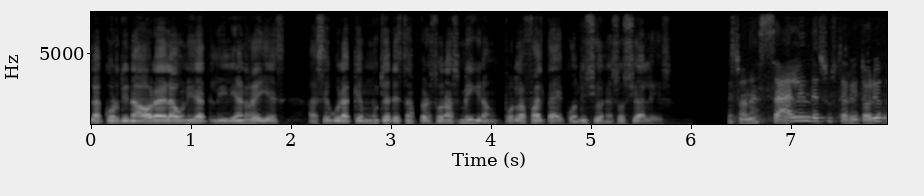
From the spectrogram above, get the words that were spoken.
La coordinadora de la unidad, Lilian Reyes, asegura que muchas de estas personas migran por la falta de condiciones sociales personas salen de sus territorios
